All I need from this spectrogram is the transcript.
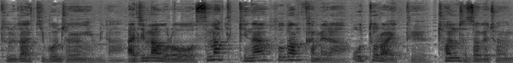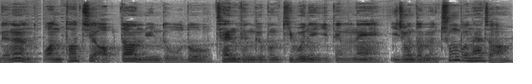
둘다 기본 적용입니다. 마지막으로 스마트키나 후방 카메라, 오토라이트, 전 좌석에 적용되는 원터치 업다운 윈도우도 젠 등급은 기본이기 때문에 이 정도면 충분하죠.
